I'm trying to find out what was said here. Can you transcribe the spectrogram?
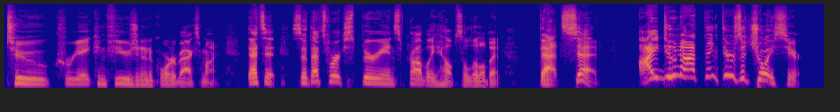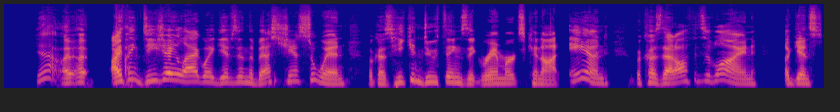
to create confusion in a quarterback's mind. That's it. So that's where experience probably helps a little bit. That said, I do not think there's a choice here. Yeah, I, I, I think DJ Lagway gives them the best chance to win because he can do things that Graham Mertz cannot, and because that offensive line against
